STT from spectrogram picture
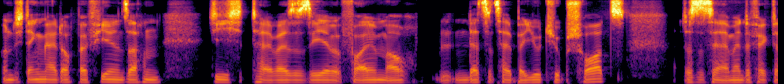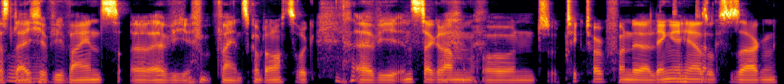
Und ich denke mir halt auch bei vielen Sachen, die ich teilweise sehe, vor allem auch in letzter Zeit bei YouTube Shorts. Das ist ja im Endeffekt das gleiche mhm. wie Vines, äh, wie Vines kommt auch noch zurück, äh, wie Instagram und TikTok von der Länge TikTok. her sozusagen.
